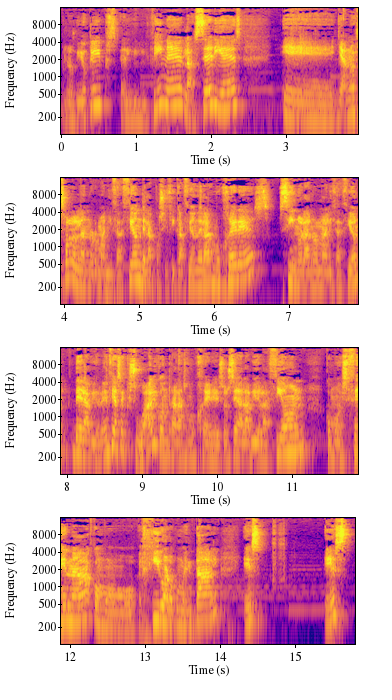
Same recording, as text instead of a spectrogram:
Los videoclips, el cine, las series, eh, ya no es solo la normalización de la cosificación de las mujeres, sino la normalización de la violencia sexual contra las mujeres. O sea, la violación como escena, como giro argumental, es, es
